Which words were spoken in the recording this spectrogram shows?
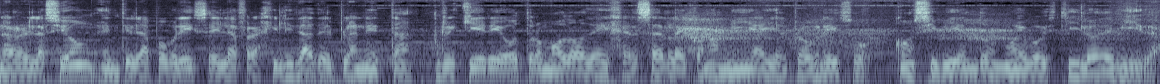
La relación entre la pobreza y la fragilidad del planeta requiere otro modo de ejercer la economía y el progreso concibiendo un nuevo estilo de vida.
